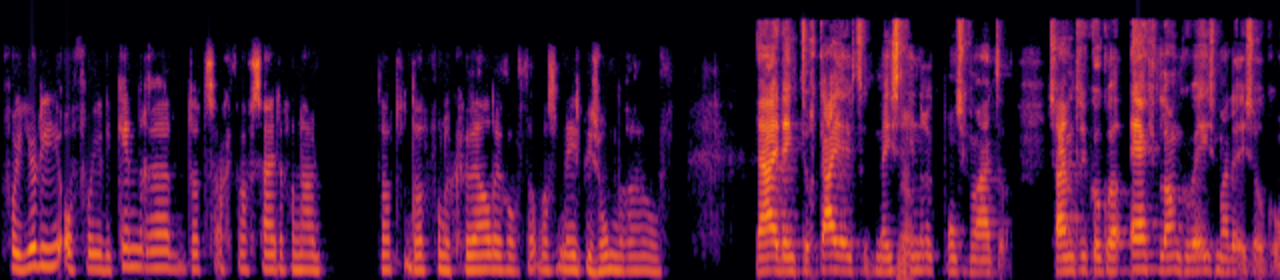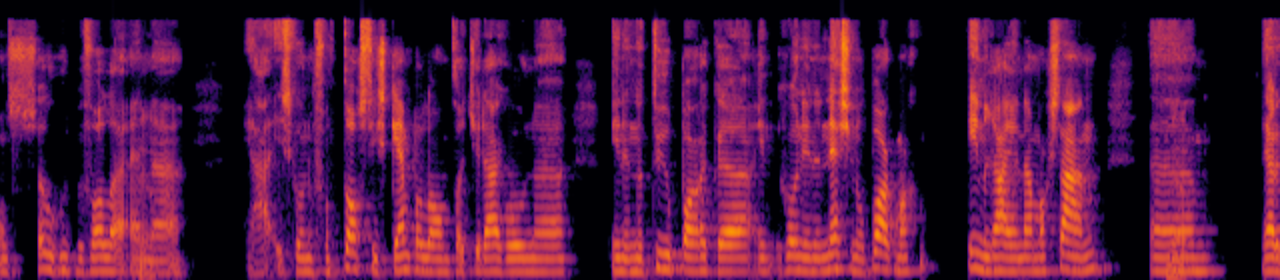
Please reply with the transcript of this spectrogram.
voor jullie of voor jullie kinderen? Dat ze achteraf zeiden van, nou, dat, dat vond ik geweldig of dat was het meest bijzondere? Of... Ja, ik denk Turkije heeft het meeste Ja. indruk op ons gemaakt. Zijn we natuurlijk ook wel echt lang geweest, maar dat is ook ons zo goed bevallen. En ja, ja is gewoon een fantastisch camperland. Dat je daar gewoon eh, in een natuurpark, eh, in, gewoon in een national park mag inrijden en daar mag staan. Ja. Ehm, ja,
